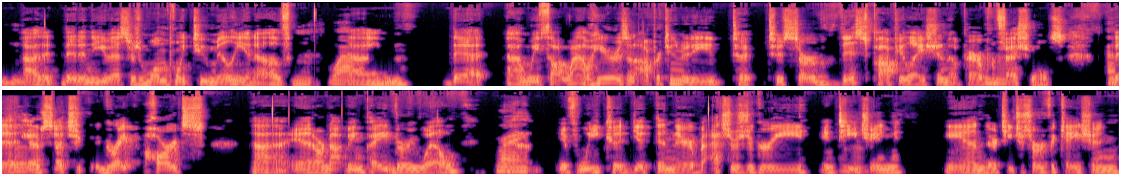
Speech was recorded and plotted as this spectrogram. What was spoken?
Mhm. uh, that, that in the U.S. there's 1.2 million of. Wow. Um, that uh, we thought, wow, here is an opportunity to to serve this population of paraprofessionals that have such great hearts uh, and are not being paid very well. right. If we could get them their bachelor's degree in Mm-hmm. teaching and their teacher certification,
